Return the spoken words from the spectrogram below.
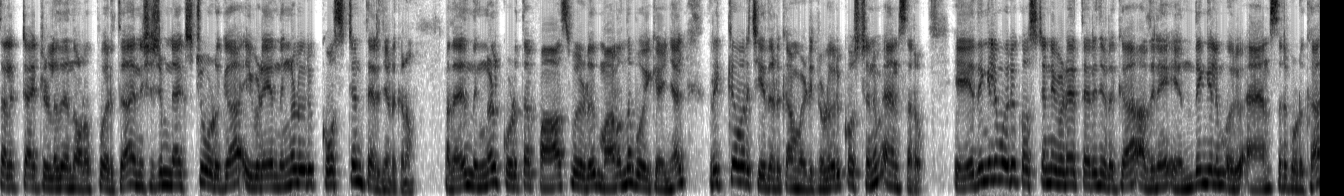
സെലക്ട് ആയിട്ടുള്ളത് എന്ന് ഉറപ്പുവരുത്തുക. അതിനുശേഷം നെക്സ്റ്റ് കൊടുക്കുക. ഇവിടെ നിങ്ങളൊരു ക്വസ്റ്റ്യൻ തിരഞ്ഞെടുക്കണം. അതായത് നിങ്ങൾ കൊടുത്ത പാസ്വേഡ് മറന്നു പോയി കഴിഞ്ഞാൽ റിക്കവർ ചെയ്തെടുക്കാൻ വേണ്ടിയിട്ടുള്ള ഒരു ക്വസ്റ്റ്യനും ആൻസറും ഏതെങ്കിലും ഒരു ക്വസ്റ്റ്യൻ ഇവിടെ തിരഞ്ഞെടുക്കുക. അതിന് എന്തെങ്കിലും ഒരു ആൻസർ കൊടുക്കുക.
